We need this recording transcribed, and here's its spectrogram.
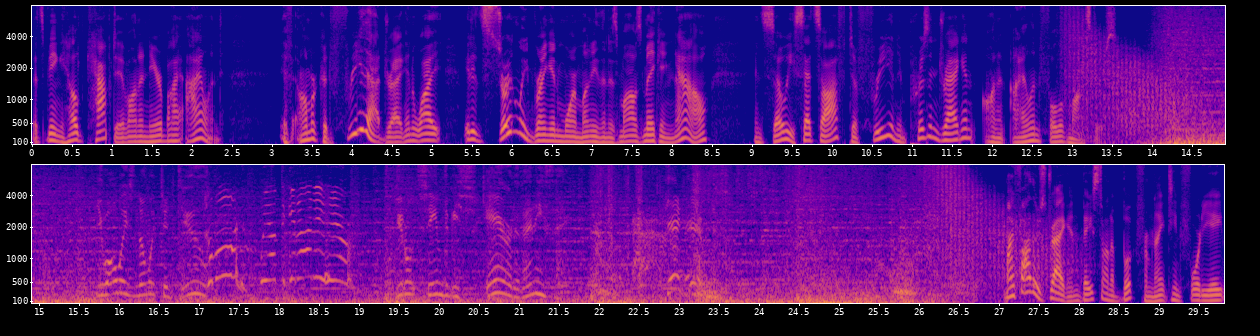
that's being held captive on a nearby island. If Elmer could free that dragon, why, it'd certainly bring in more money than his mom's making now. And so he sets off to free an imprisoned dragon on an island full of monsters. You always know what to do. Come on! We have to get out of here! You don't seem to be scared of anything. Get him! My Father's Dragon, based on a book from 1948,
